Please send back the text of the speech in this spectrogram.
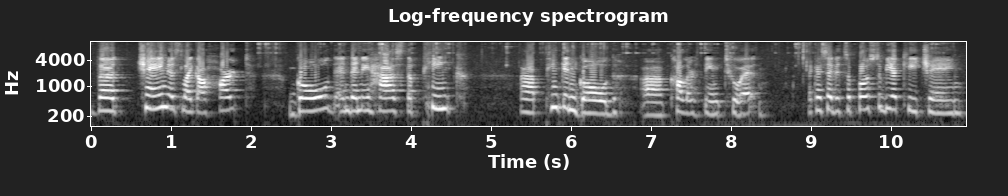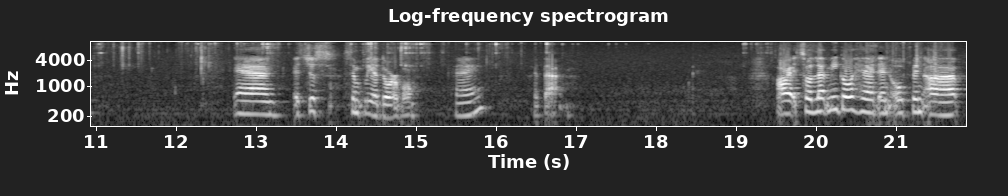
the chain is like a heart gold and then it has the pink uh, pink and gold uh, color theme to it. Like I said it's supposed to be a keychain and it's just simply adorable. Okay? At that. Alright so let me go ahead and open up.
